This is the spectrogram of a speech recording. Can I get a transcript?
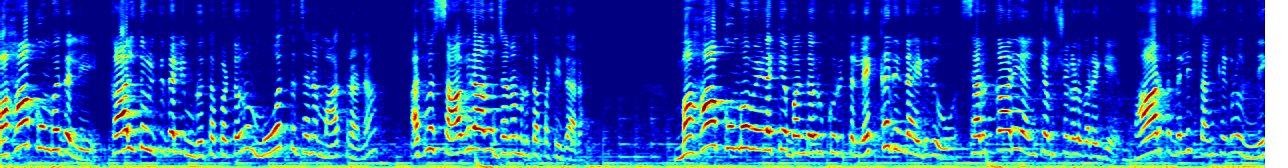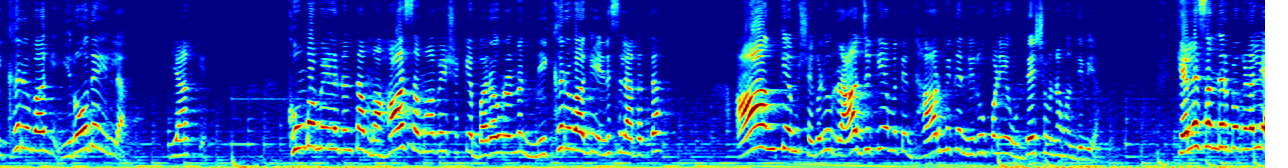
ಮಹಾಕುಂಭದಲ್ಲಿ ಕಾಲ್ತುಳಿತದಲ್ಲಿ ಮೃತಪಟ್ಟವರು ಮೂವತ್ತು ಜನ ಮಾತ್ರನಾ? ಅಥವಾ ಸಾವಿರಾರು ಜನ ಮೃತಪಟ್ಟಿದ್ದಾರ? ಮಹಾಕುಂಭ ವೇಳಕ್ಕೆ ಬಂದವರು ಕುರಿತ ಲೆಕ್ಕದಿಂದ ಹಿಡಿದು ಸರ್ಕಾರಿ ಅಂಕಿಅಂಶಗಳವರೆಗೆ ಭಾರತದಲ್ಲಿ ಸಂಖ್ಯೆಗಳು ನಿಖರವಾಗಿ ಇರೋದೇ ಇಲ್ಲ. ಯಾಕೆ? ಕುಂಭಮೇಳದಂಥ ಮಹಾ ಸಮಾವೇಶಕ್ಕೆ ಬರೋರನ್ನ ನಿಖರವಾಗಿ ಎಣಿಸಲಾಗತ್ತಾ? ಆ ಅಂಕಿಅಂಶಗಳು ರಾಜಕೀಯ ಮತ್ತು ಧಾರ್ಮಿಕ ನಿರೂಪಣೆಯ ಉದ್ದೇಶವನ್ನು ಹೊಂದಿವೆಯಾ? ಕೆಲ ಸಂದರ್ಭಗಳಲ್ಲಿ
